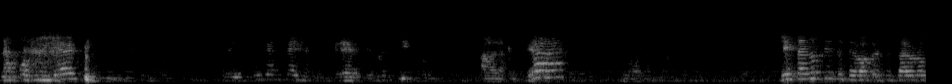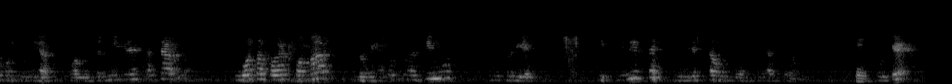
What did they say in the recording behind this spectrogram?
Las posibilidades pero tú te empeñas en creer que no existen, a la sociedad. Y esta noche se te va a presentar una oportunidad. Cuando termine esta charla, tú vas a poder tomar lo que nosotros decimos un riesgo. Inscribirte en esta universidad. ¿Por qué?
